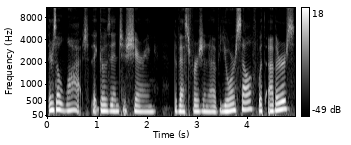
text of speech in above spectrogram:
there's a lot that goes into sharing the best version of yourself with others,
